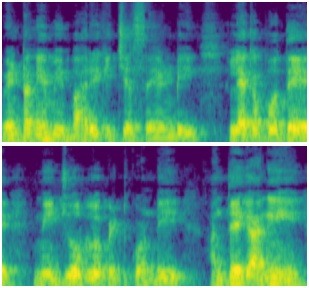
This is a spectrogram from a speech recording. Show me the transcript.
వెంటనే మీ భార్యకి ఇచ్చేసేయండి. లేకపోతే మీ జోబులో పెట్టుకోండి. అంతేగాని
